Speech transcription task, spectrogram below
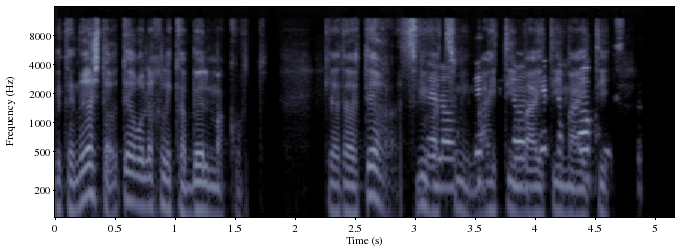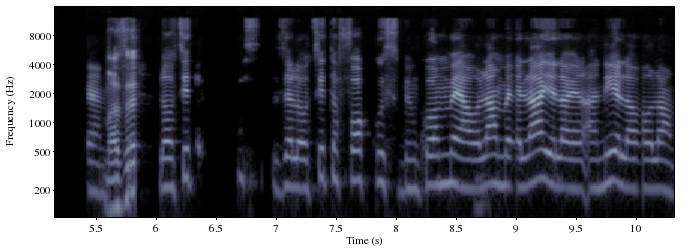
וכנראה שאתה יותר הולך לקבל מכות. כי אתה יותר סביב עצמי, מה איתי, מה איתי, מה איתי. כן. מה זה? להוציא, זה להוציא את הפוקוס במקום מהעולם אליי, אלא אני אל העולם.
